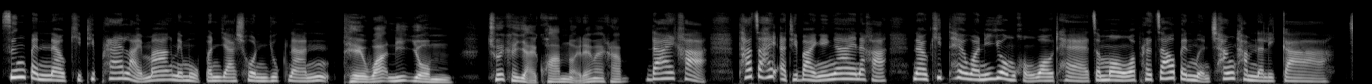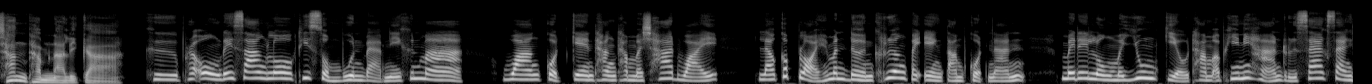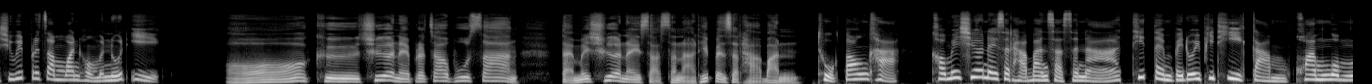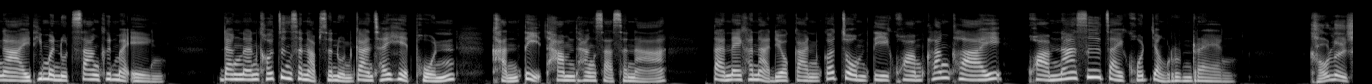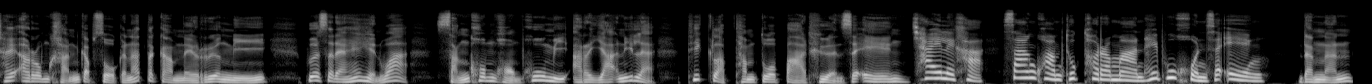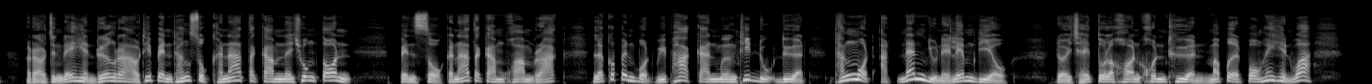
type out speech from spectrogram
ซึ่งเป็นแนวคิดที่แพร่หลายมากในหมู่ปัญญาชนยุคนั้น เทวนิยม ช่วยขยายความหน่อยได้ไหมครับ ได้ค่ะ ถ้าจะให้อธิบายง่าย ๆนะคะ แนวคิดเทวนิยมของวอลแทร์จะมองว่าพระเจ้าเป็นเหมือนช่างทำนาฬิกา ช่างทำนาฬิกา คือพระองค์ได้สร้างโลกที่สมบูรณ์แบบนี้ขึ้นมา วางกฎเกณฑ์ทางธรรมชาติไว้แล้วก็ปล่อยให้มันเดินเครื่องไปเองตามกฎนั้น ไม่ได้ลงมายุ่งเกี่ยวทำอภินิหารหรือแทรกแซงชีวิตประจำวันของมนุษย์อีก อ๋อ คือเชื่อในพระเจ้าผู้สร้าง แต่ไม่เชื่อในศาสนาที่เป็นสถาบัน ถูกต้องค่ะ เขาไม่เชื่อในสถาบันศาสนาที่เต็มไปด้วยพิธีกรรม ความงมงายที่มนุษย์สร้างขึ้นมาเอง ดังนั้นเขาจึงสนับสนุนการใช้เหตุผล ขันติธรรมทางศาสนา แต่ในขณะเดียวกันก็โจมตีความคลั่งไคล้ความน่าซื่อใจคดอย่างรุนแรง เขาเลยใช้อารมณ์ขันกับโศกนาฏกรรมในเรื่องนี้ เพื่อแสดงให้เห็นว่าสังคมของผู้มีอารยะนี่แหละ ที่กลับทำตัวป่าเถื่อนซะเอง ใช่เลยค่ะ สร้างความทุกข์ทรมานให้ผู้คนซะเอง ดังนั้นเราจึงได้เห็นเรื่องราวที่เป็นทั้งสุขนาฏกรรมในช่วงต้น เป็นโศกนาฏกรรมความรัก แล้วก็เป็นบทวิพากษ์การเมืองที่ดุเดือด ทั้งหมดอัดแน่นอยู่ในเล่มเดียว โดยใช้ตัวละครคนเถื่อนมาเปิดโปงให้เห็นว่า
